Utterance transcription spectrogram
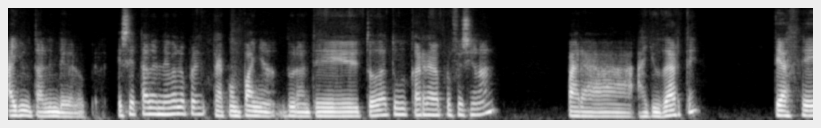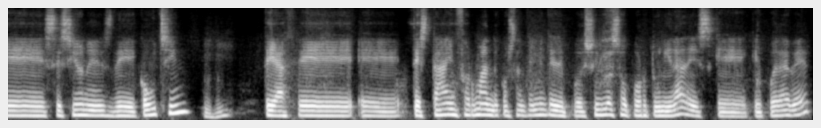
hay un talent developer. Ese talent developer te acompaña durante toda tu carrera profesional para ayudarte, te hace sesiones de coaching, te, hace, eh, te está informando constantemente de posibles oportunidades que, que pueda haber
